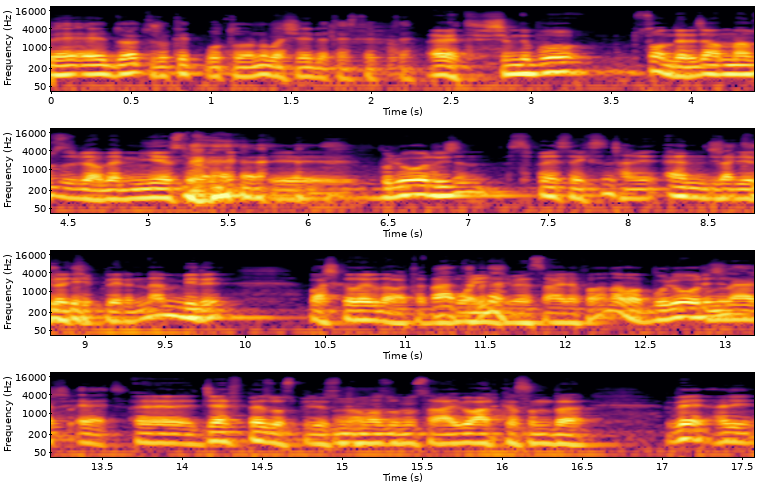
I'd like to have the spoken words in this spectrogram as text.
BE-4 roket motorunu başarıyla test etti. Evet şimdi bu son derece anlamsız bir haber. Niye söyledik? Ee, Blue Origin SpaceX'in hani en ciddi Rakibi. rakiplerinden biri. Başkaları da var tabii. Tabii Boeing de. vesaire falan ama Blue Origin Bunlar evet. e, Jeff Bezos biliyorsun Amazon'un sahibi arkasında ve hani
